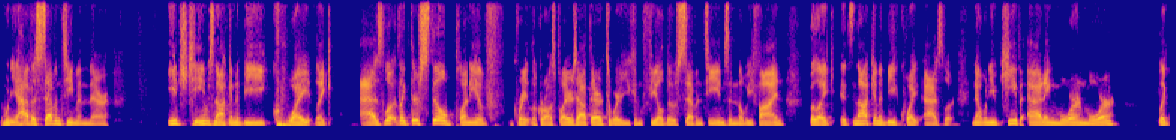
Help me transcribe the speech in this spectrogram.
When you have a seven team in there, each team's not going to be quite like as lo- like there's still plenty of great lacrosse players out there to where you can field those seven teams and they'll be fine but like it's not going to be quite as low now when you keep adding more and more like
